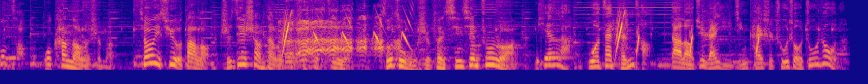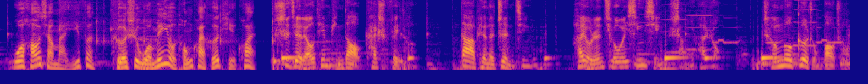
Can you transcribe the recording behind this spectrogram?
我操！我看到了什么？交易区有大佬直接上带了五十份猪肉，足足五十份新鲜猪肉啊！天啦！我在啃草，大佬居然已经开始出售猪肉了，我好想买一份，可是我没有铜块和铁块。世界聊天频道开始沸腾，大片的震惊，还有人求为星星赏一块肉。承诺各种报酬，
